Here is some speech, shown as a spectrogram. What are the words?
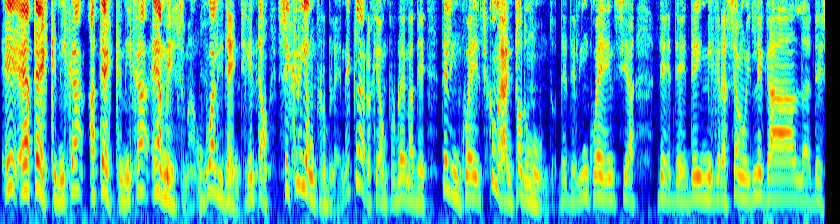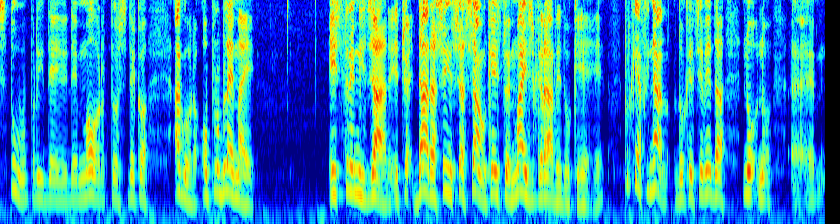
E a tecnica, a tecnica è a mesma, uguale identica. Então, se cria un problema, è chiaro che è un problema di delinquenza, come ha in tutto il mondo, di delinquenza, di immigrazione illegale, di stupri, di mortos. De co... Agora, o problema è estremizzare, cioè dare la sensazione che questo è mais grave do che è, perché afinal, do che si veda, no, no, eh,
